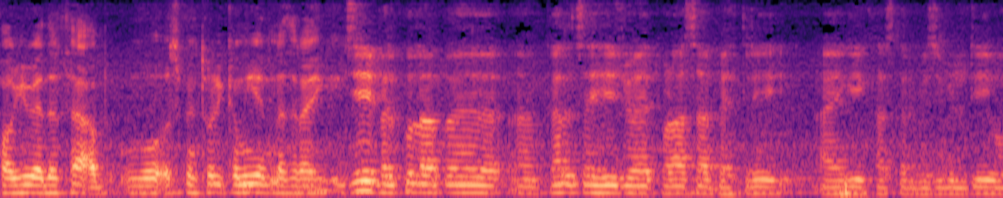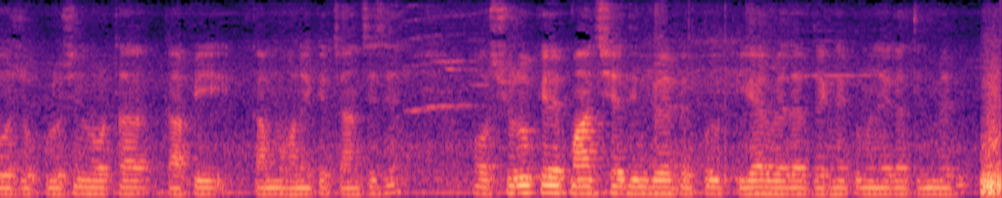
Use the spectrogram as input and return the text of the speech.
फॉगी वेदर था अब वो उसमें थोड़ी कमी नज़र आएगी? जी बिल्कुल। अब कल से ही जो है थोड़ा सा बेहतरी आएगी खासकर विजिबिलिटी और जो पोल्यूशन लोड था काफ़ी कम होने के चांसेस हैं। और शुरू के पाँच छः दिन जो है बिल्कुल क्लियर वेदर देखने को मिलेगा दिन में भी।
